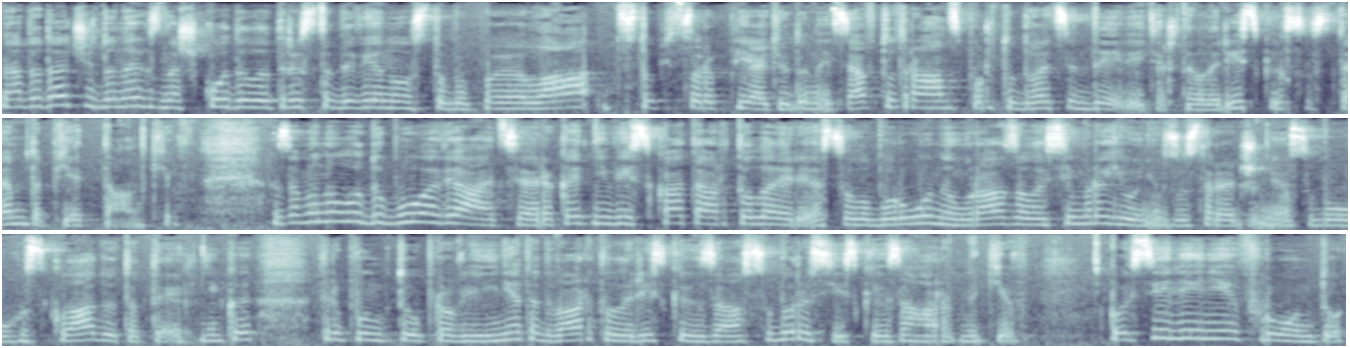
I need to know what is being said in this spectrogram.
На додачу до них знешкодили 390 БПЛА, 145 одиниць автотранспорту, 29 артилерійських систем та 5 танків. За минулу добу авіація, ракетні війська та артилерія Сил оборони уразили 7 районів зосередження особового складу та техніки, 3 пункти управління та 2 артилерійських засоби російських загарбників. По всій лінії фронту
